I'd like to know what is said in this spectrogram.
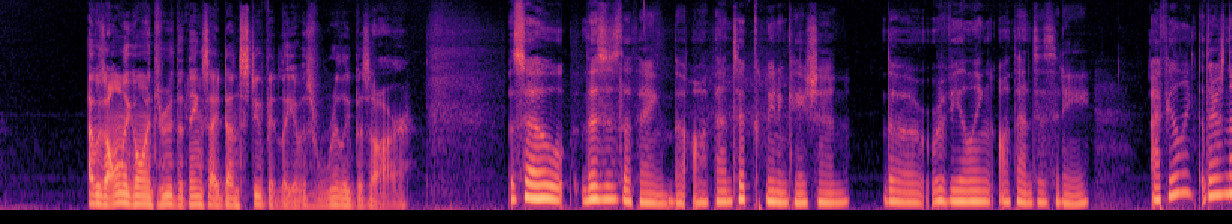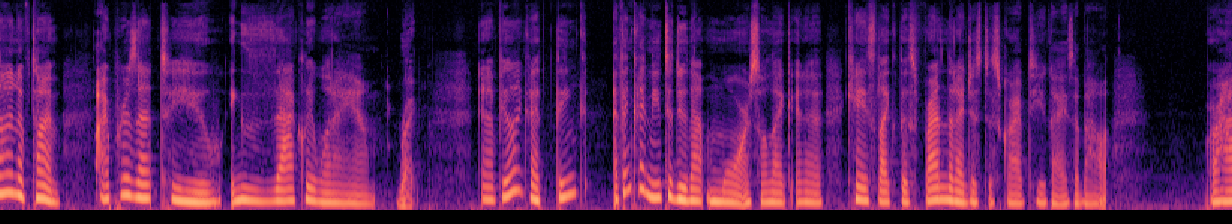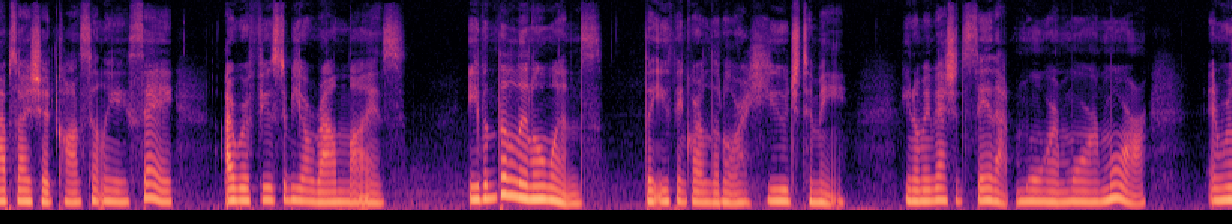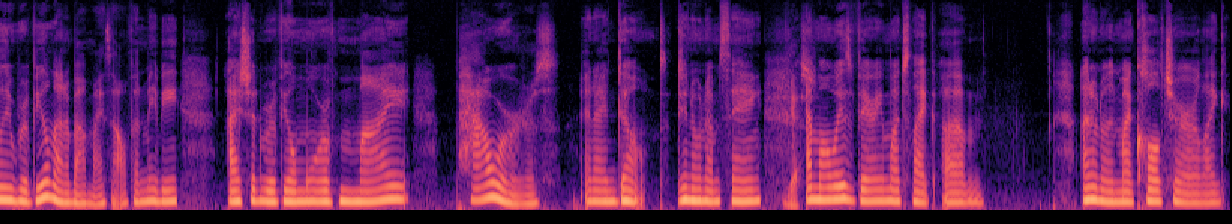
I was only going through the things I'd done stupidly. It was really bizarre. So this is the thing: the authentic communication, the revealing authenticity. I feel like there's not enough time. I present to you exactly what I am. Right. And I feel like I think I think I need to do that more. So like in a case like this friend that I just described to you guys about, perhaps I should constantly say, I refuse to be around lies. Even the little ones that you think are little are huge to me. You know, maybe I should say that more and more and more and really reveal that about myself. And maybe I should reveal more of my powers and I don't. Do you know what I'm saying? Yes. I'm always very much like um I don't know, in my culture, like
